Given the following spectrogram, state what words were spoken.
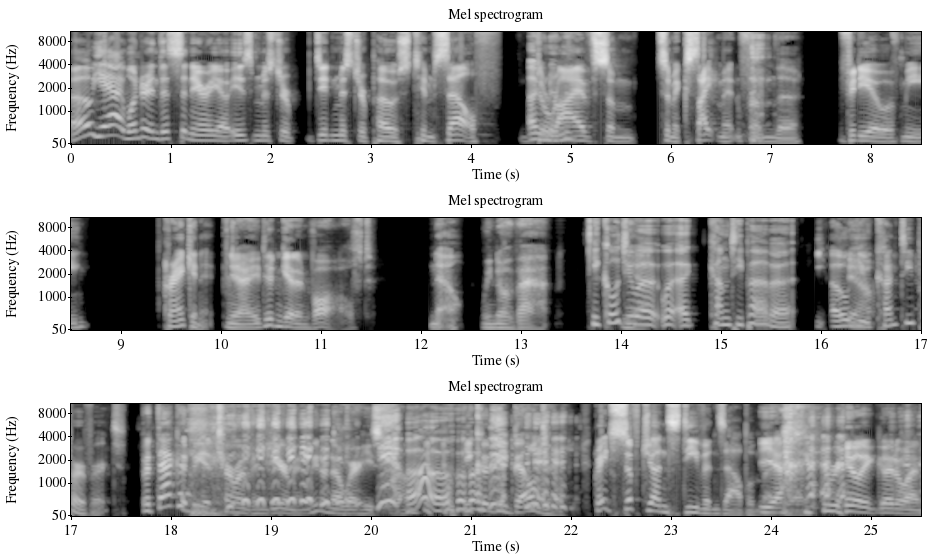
oh yeah, I wonder in this scenario is Mr. did Mr. Post himself Oh, no. derive some some excitement from the video of me cranking it? Yeah, he didn't get involved. No. We know that. he called you Yeah. a, what, a cunty pervert. Oh, Yeah. you cunty pervert. But that could be a term of endearment. We don't know where he's from. Oh, He could be Belgian. Great Sufjan Stevens album. Yeah, really good one.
